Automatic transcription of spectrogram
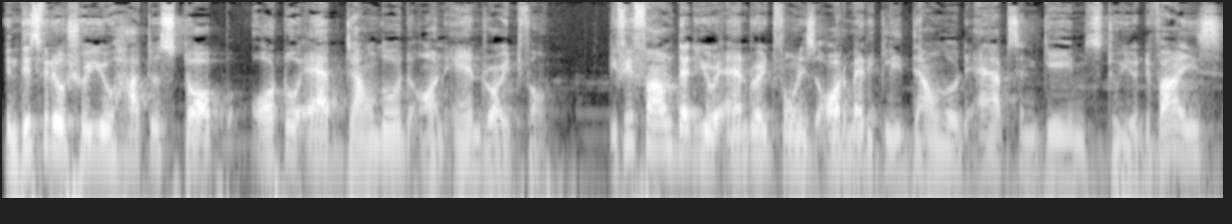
In this video, I'll show you how to stop auto app download on Android phone. If you found that your Android phone is automatically download apps and games to your device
